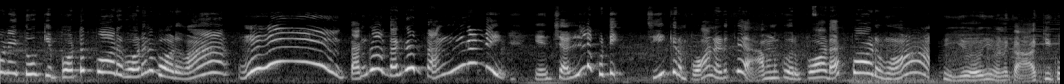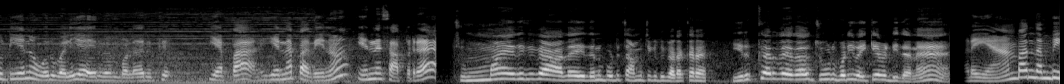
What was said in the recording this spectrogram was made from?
உன்னை தூக்கி போட்டு போடு போடுன்னு போடுவான். தங்கம் தங்கம் தங்கண்டி. என் செல்ல குட்டி. சீக்கிரம் போன் எடுத்து அவனுக்கு ஒரு போட போடுவோம். ஐயோ இவனுக்கு ஆக்கி குட்டியே நான் ஒரு வழி ஆயிருவேன் போல இருக்கு. ஏப்பா என்னப்பா வேணும்? என்ன சாப்பிட்ற? சும்மா எதுக்குக்கா அதை இதுன்னு போட்டு சமைச்சுக்கிட்டு கிடக்குற இருக்கிறத ஏதாவது சூடுபடி வைக்க வேண்டியதானே? அட ஏன்பா தம்பி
